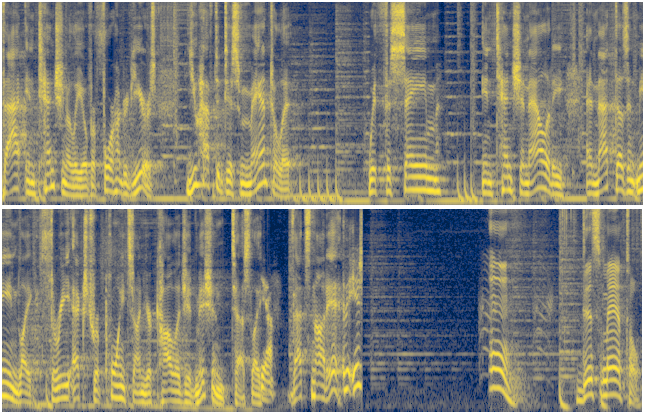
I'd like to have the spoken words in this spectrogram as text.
that intentionally over 400 years, you have to dismantle it with the same intentionality. And that doesn't mean like three extra points on your college admission test. Like, yeah. that's not it. Mm. Dismantle.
